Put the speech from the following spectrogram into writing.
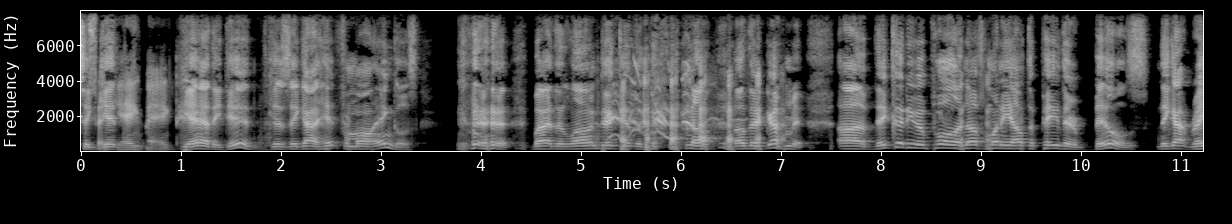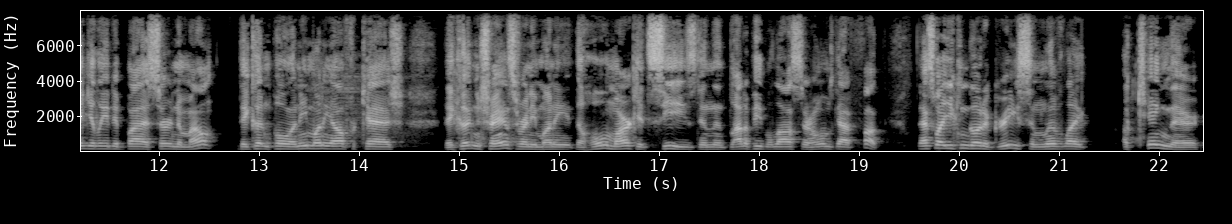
to Say get gangbanged. Yeah, they did because they got hit from all angles by the long dick of, the, no, of their government. Uh, they couldn't even pull enough money out to pay their bills. They got regulated by a certain amount. They couldn't pull any money out for cash. They couldn't transfer any money. The whole market seized, and a lot of people lost their homes, got fucked. That's why you can go to Greece and live like a king there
